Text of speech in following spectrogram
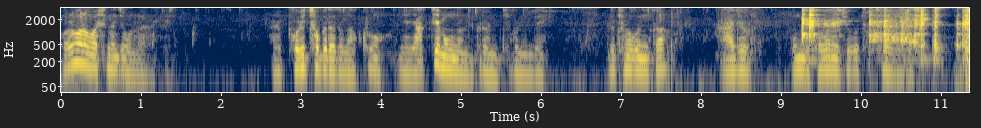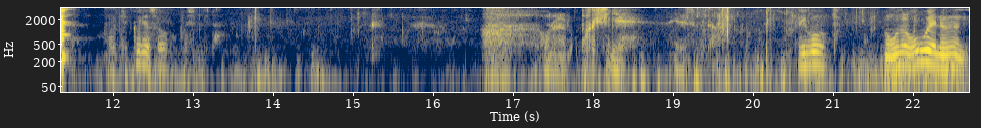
얼마나 맛있는지 몰라요. 아, 보리차보다도 낫고 예, 약재 먹는 그런 기분인데 이렇게 먹으니까 아주 몸도 개운해지고 좋더라고요. 끓여서 마십니다. 하, 오늘 빡시게 일했습니다. 그리고 오늘 오후에는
